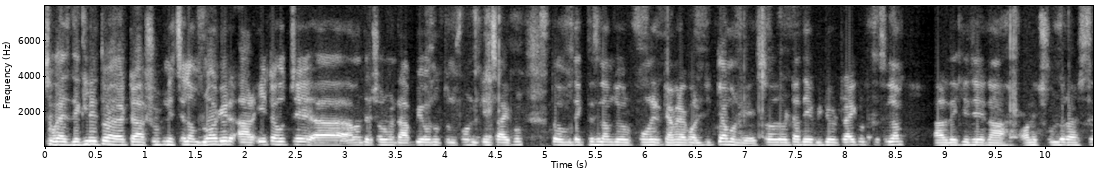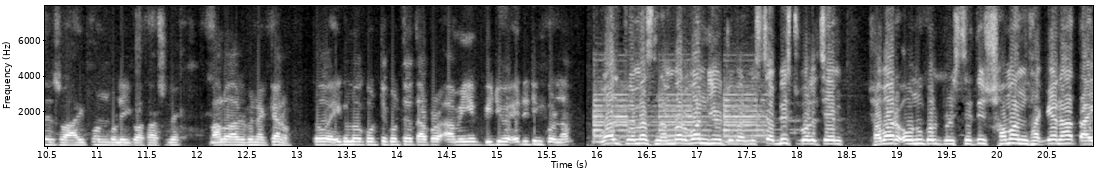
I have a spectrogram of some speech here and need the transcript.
সো গাইস দেখলেই তো একটা শুট নিচ্ছিলাম ব্লগের আর এটা হচ্ছে আমাদের শোরুমে রাব্বিও নতুন ফোন কিনছে আইফোন তো দেখতেছিলাম যে ওর ফোনের ক্যামেরা কোয়ালিটি কেমন হয়েছে। সো ওটা দিয়ে ভিডিও ট্রাই করতেছিলাম, আর দেখি যে না, অনেক সুন্দর আসছে। সো আইফোন বলেই কথা আসলে ভালো আসবে না কেন? তো এগুলো করতে করতে তারপর আমি ভিডিও এডিটিং করলাম। World famous number one YouTuber mister Beast বলেছে, সবার অনুকূল পরিস্থিতি সমান থাকে না, তাই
